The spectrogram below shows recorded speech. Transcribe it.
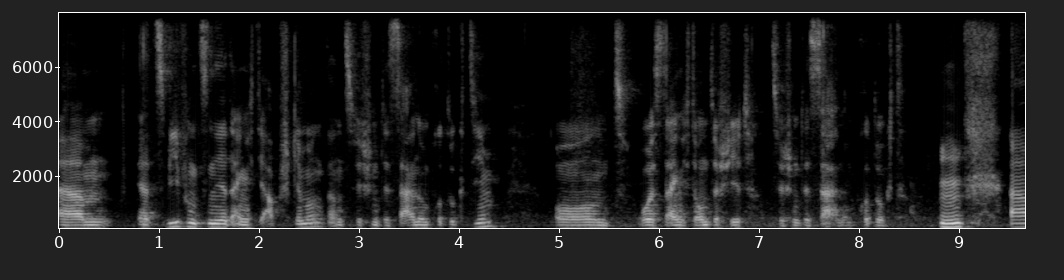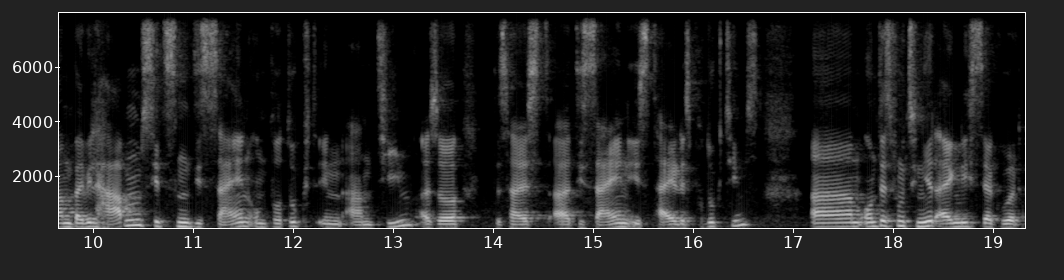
Ähm, jetzt, wie funktioniert eigentlich die Abstimmung dann zwischen Design und Produktteam? Und wo ist eigentlich der Unterschied zwischen Design und Produkt? Mhm. Ähm, bei Willhaben sitzen Design und Produkt in einem Team. Also das heißt, äh, Design ist Teil des Produktteams ähm, und das funktioniert eigentlich sehr gut.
